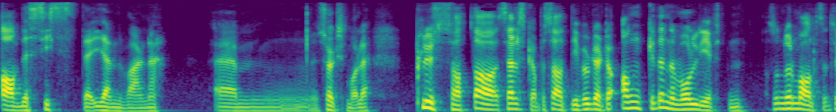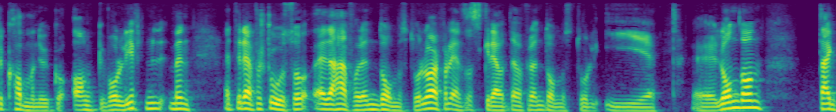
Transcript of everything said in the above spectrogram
av det siste gjenværende eh, søksmålet. Pluss at da selskapet sa at de vurderte å anke denne voldgiften. Altså Normalt sett så kan man jo ikke anke voldgift, men etter det jeg forsto så er det her for en domstol. I hvert fall en som skrev at det var for en domstol i eh, London. Der,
